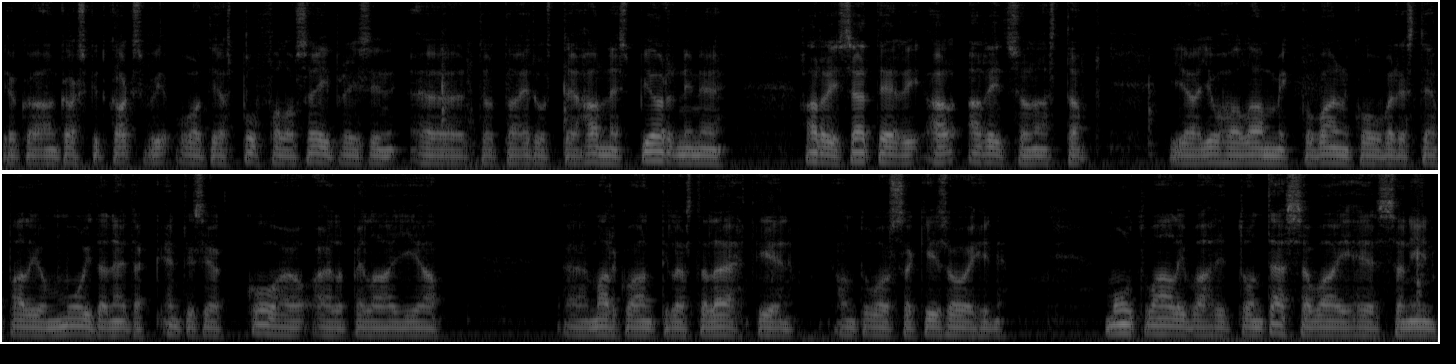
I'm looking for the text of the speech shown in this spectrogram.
joka on 22-vuotias Buffalo Sabresin äh, tota, edustaja Hannes Björninen, Harri Säteri Arizonasta ja Juha Lammikko Vancouverista ja paljon muita näitä entisiä KHL-pelaajia Marko Anttilasta lähtien on tulossa kisoihin. Muut maalivahdit on tässä vaiheessa, niin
